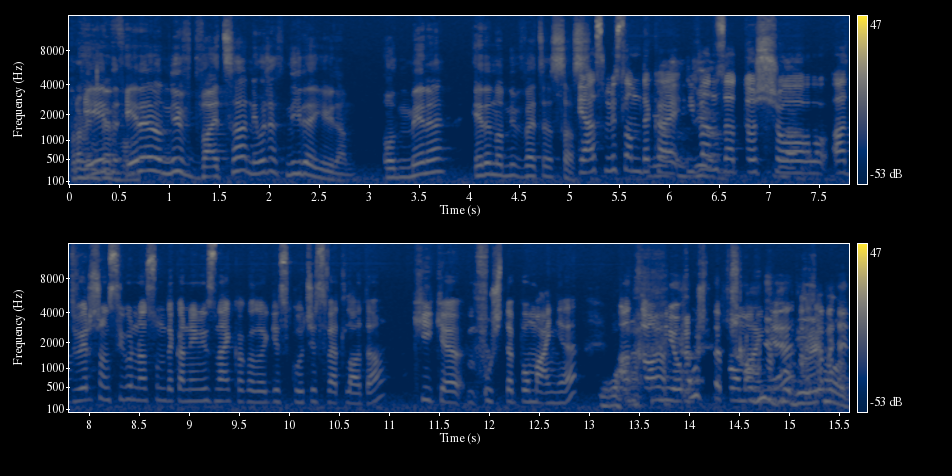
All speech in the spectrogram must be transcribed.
што Ед, еден од нив двајца не можев нигде да ги видам. Од мене еден од нив двајца е сас. Јас мислам дека Јас Иван затоа што Adversion сигурна сум дека не ни знае како да ги склучи светлата. Кике уште помање, Антонио уште Што ми е помање.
